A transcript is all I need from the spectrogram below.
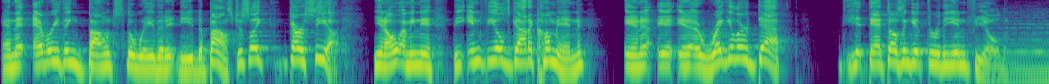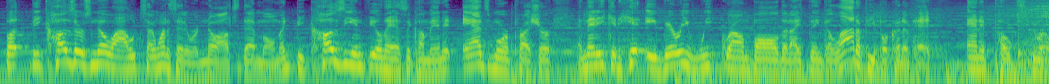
and that everything bounced the way that it needed to bounce, just like Garcia. You know, I mean, the, the infield's got to come in in a, in a regular depth. That doesn't get through the infield. But because there's no outs, I want to say there were no outs at that moment, because the infield has to come in, it adds more pressure, and then he can hit a very weak ground ball that I think a lot of people could have hit, and it pokes through.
